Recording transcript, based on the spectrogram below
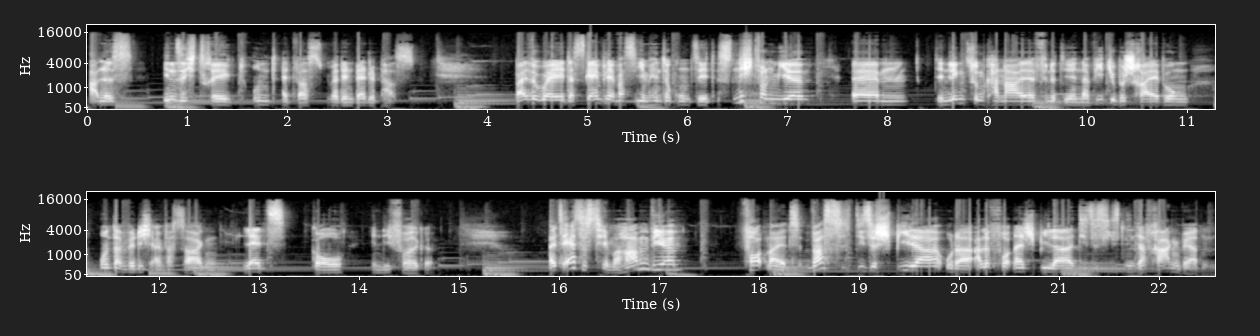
alles in sich trägt und etwas über den Battle Pass. By the way, das Gameplay, was ihr im Hintergrund seht, ist nicht von mir. Ähm, den Link zum Kanal findet ihr in der Videobeschreibung. Und dann würde ich einfach sagen, let's go in die Folge. Als erstes Thema haben wir Fortnite, was diese Spieler oder alle Fortnite-Spieler diese Season hinterfragen werden.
